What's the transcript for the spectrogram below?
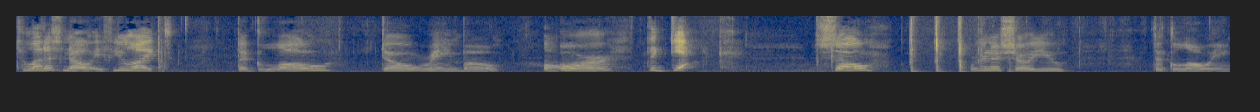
to let us know if you liked the glow dough rainbow or the Gak. so we're going to show you the glowing.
